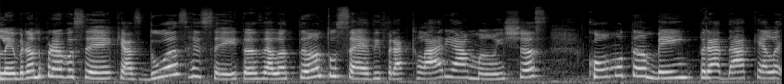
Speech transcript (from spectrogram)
Lembrando para você que as duas receitas, ela tanto serve para clarear manchas, como também para dar aquela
